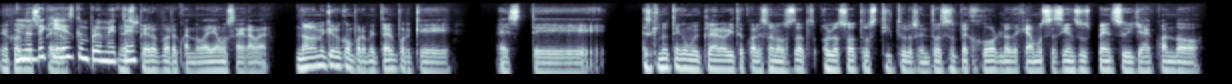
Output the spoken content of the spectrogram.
mejor no me te espero. quieres Me comprometer. espero para cuando vayamos a grabar. No, no me quiero comprometer porque este es que no tengo muy claro ahorita cuáles son los, los otros títulos. Entonces, mejor lo dejamos así en suspenso y ya cuando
